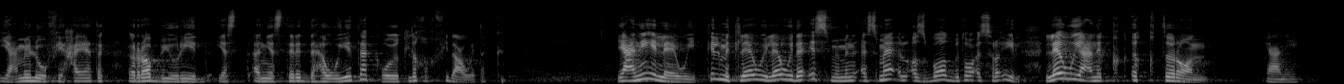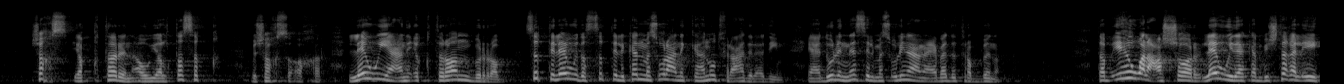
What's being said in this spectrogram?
يعمله في حياتك؟ الرب يريد أن يسترد هويتك ويطلقك في دعوتك. يعني إيه لاوي؟ كلمة لاوي لاوي ده اسم من أسماء الاسباط بتوع إسرائيل، لاوي يعني اق- اقتران. يعني شخص يقترن أو يلتصق بشخص آخر، لاوي يعني اقتران بالرب، سبط لاوي ده السبط اللي كان مسؤول عن الكهنوت في العهد القديم، يعني دول الناس المسؤولين عن عبادة ربنا. طب إيه هو العشار؟ لاوي ده كان بيشتغل إيه؟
